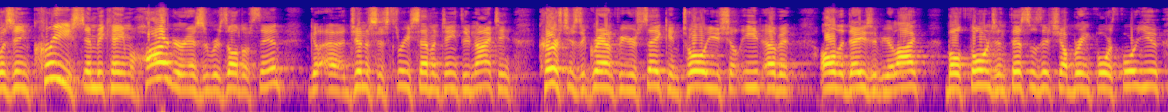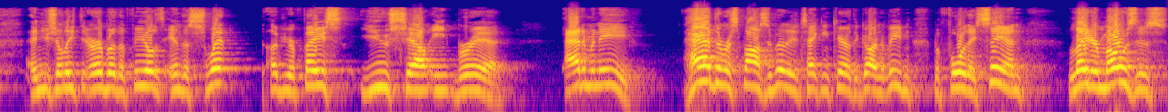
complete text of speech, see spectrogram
was increased and became harder as a result of sin. Uh, Genesis 3 17 through 19. Cursed is the ground for your sake, and toil you shall eat of it all the days of your life. Both thorns and thistles it shall bring forth for you, and you shall eat the herb of the fields. In the sweat of your face you shall eat bread. Adam and Eve, had the responsibility of taking care of the Garden of Eden before they sinned. Later, Moses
